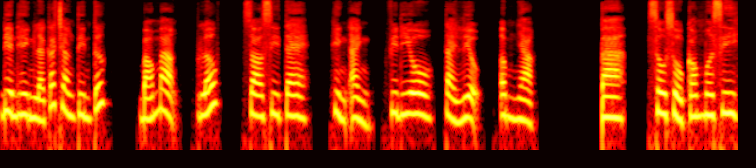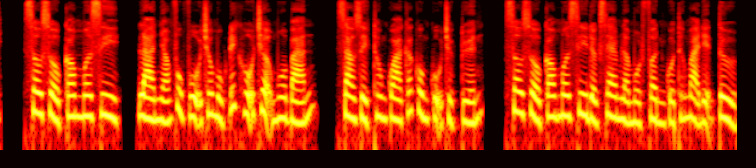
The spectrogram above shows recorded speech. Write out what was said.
Điển hình là các trang tin tức, báo mạng, blog, do site, hình ảnh, video, tài liệu, âm nhạc. 3. Social commerce. Social commerce là nhóm phục vụ cho mục đích hỗ trợ mua bán, giao dịch thông qua các công cụ trực tuyến. Social commerce được xem là một phần của thương mại điện tử,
